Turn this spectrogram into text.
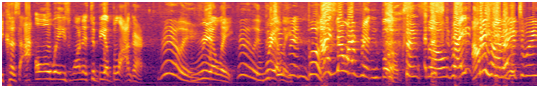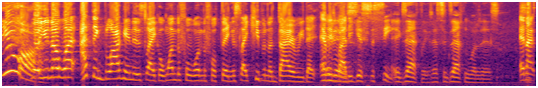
Because I always wanted to be a blogger. Really? Really? Really? But really? You've written books. I know I've written books. so this, right? I'm Crazy, trying right? to get to where you are. Well, you know what? I think blogging is like a wonderful, wonderful thing. It's like keeping a diary that everybody gets to see. Exactly. That's exactly what it is. And I,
